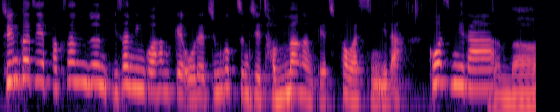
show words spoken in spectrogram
지금까지 박상준 이사님과 함께 올해 중국 증시 전망 함께 짚어봤습니다. 고맙습니다. 감사합니다.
